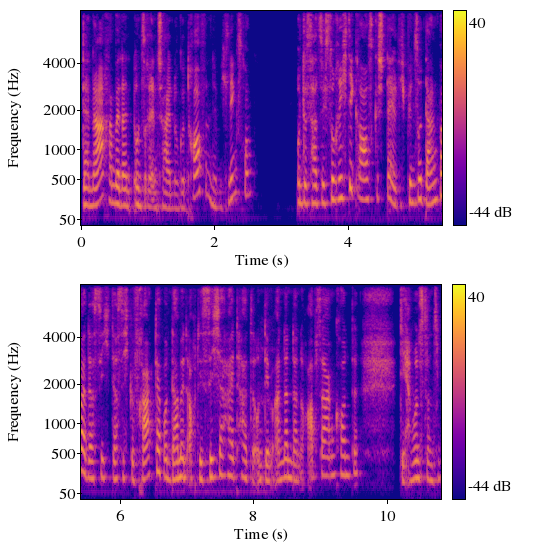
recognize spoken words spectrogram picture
danach haben wir dann unsere Entscheidung getroffen, nämlich linksrum. Und das hat sich so richtig rausgestellt. Ich bin so dankbar, dass ich, dass ich gefragt habe und damit auch die Sicherheit hatte und dem anderen dann auch absagen konnte. Die haben uns dann so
